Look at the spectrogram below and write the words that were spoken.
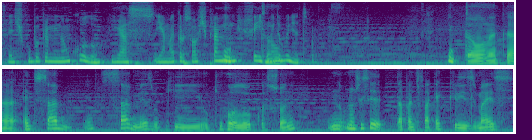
Essa desculpa para mim não colou. E a, e a Microsoft para mim então, fez muito bonito. Então, né, cara, a gente sabe, a gente sabe mesmo que o que rolou com a Sony, não, não sei se dá pra gente falar que é crise, mas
